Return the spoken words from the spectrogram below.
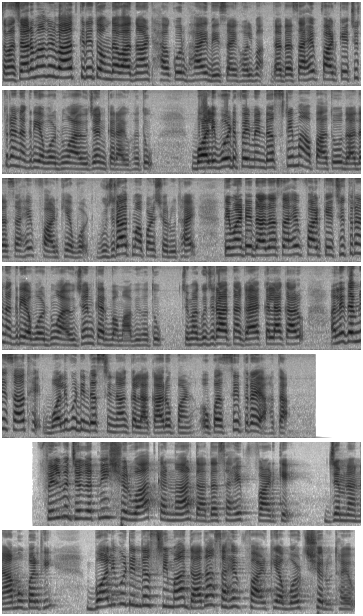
સમાચારમાં આગળ વાત કરીએ તો અમદાવાદના ઠાકોરભાઈ દેસાઈ હોલમાં દાદા સાહેબ ફાળકે ચિત્રનગરી એવોર્ડનું આયોજન કરાયું હતું. બોલિવૂડ ફિલ્મ ઇન્ડસ્ટ્રીમાં અપાતો દાદા સાહેબ ફાળકે એવોર્ડ ગુજરાતમાં પણ શરૂ થાય. તે માટે દાદા સાહેબ ફાળકે ચિત્રનગરી એવોર્ડનું આયોજન કરવામાં આવ્યું હતું. જેમાં ગુજરાતના ગાયક કલાકારો અને તેમની સાથે બોલિવૂડ ઇન્ડસ્ટ્રીના કલાકારો પણ ઉપસ્થિત રહ્યા હતા. ફિલ્મ જગતની શરૂઆત કરનાર દાદા સાહેબ ફાળકે, જેમના નામ ઉપરથી બોલિવૂડ ઇન્ડસ્ટ્રીમાં દાદા સાહેબ ફાળકે એવોર્ડ શરૂ થયો,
